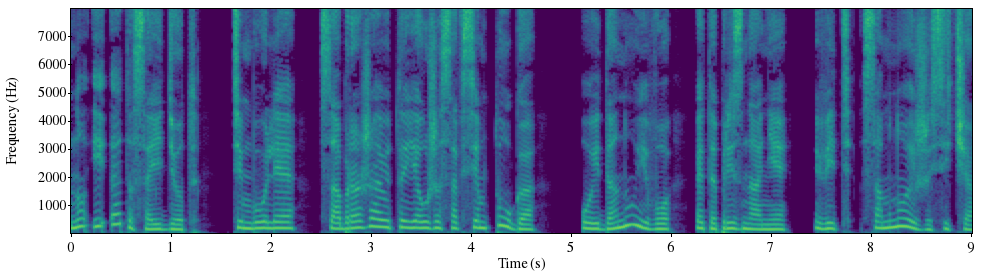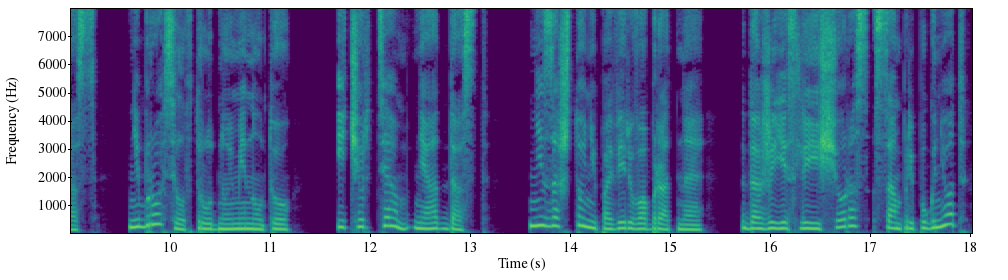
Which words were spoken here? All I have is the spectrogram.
но и это сойдет. Тем более, соображаю-то я уже совсем туго. Ой, да ну его, это признание, ведь со мной же сейчас. Не бросил в трудную минуту и чертям не отдаст. Ни за что не поверю в обратное. Даже если еще раз сам припугнет,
